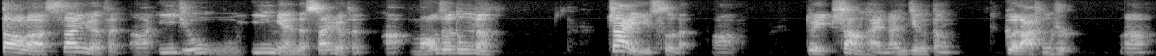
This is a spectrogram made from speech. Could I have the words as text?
到了三月份啊，一九五一年的三月份啊，毛泽东呢再一次的啊。对上海、南京等各大城市啊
